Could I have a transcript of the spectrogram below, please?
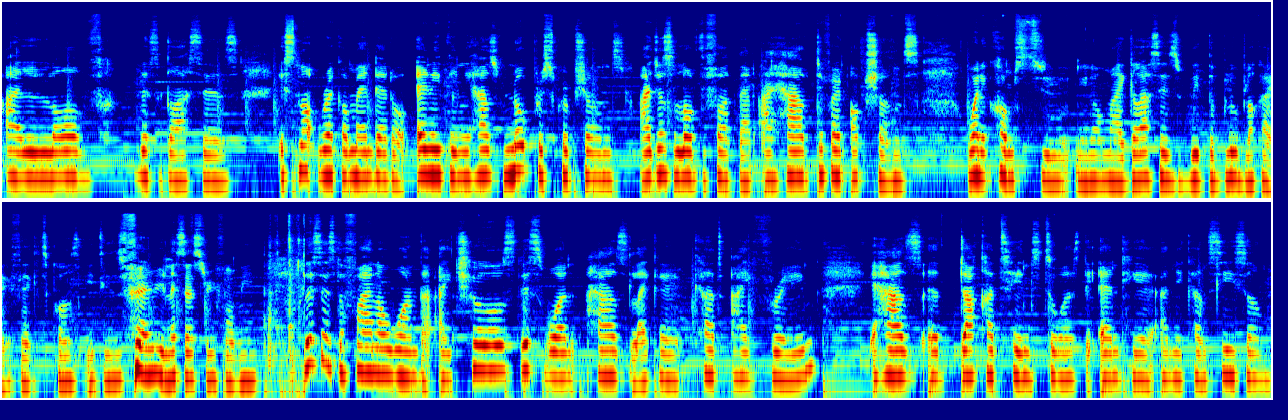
I love these glasses. It's not recommended or anything. It has no prescriptions. I just love the fact that i have different options when it comes to you know my glasses with the blue blocker effect because it is very necessary for me. This is the final one that i chose. This one has like a cat eye frame. It has a darker tint towards the end here and you can see some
